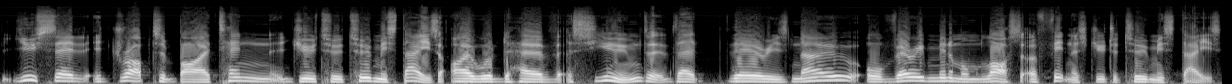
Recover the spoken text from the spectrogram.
You said it dropped by ten due to two missed days. I would have assumed that there is no or very minimum loss of fitness due to two missed days.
